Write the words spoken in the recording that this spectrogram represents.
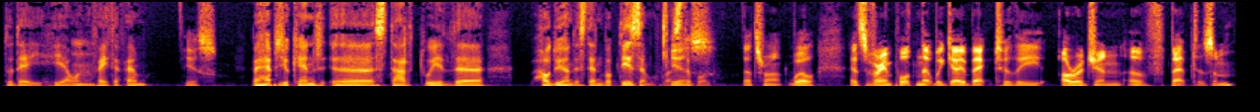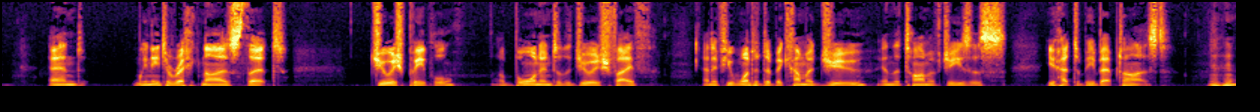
today here on Faith FM? Yes. Perhaps you can uh, start with uh, how do you understand baptism, first yes. of all? That's right. Well, it's very important that we go back to the origin of baptism, and we need to recognize that Jewish people are born into the Jewish faith, and if you wanted to become a Jew in the time of Jesus, you had to be baptized. hmm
